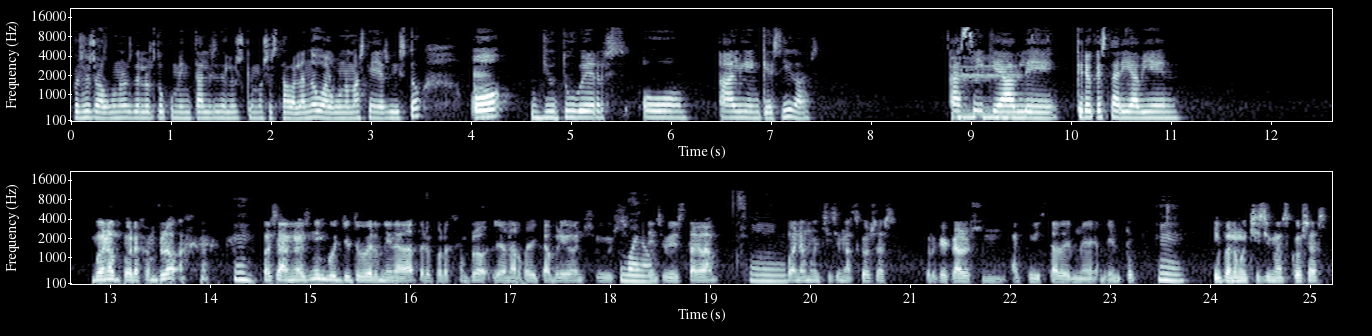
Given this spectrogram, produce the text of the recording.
pues eso, algunos de los documentales de los que hemos estado hablando o alguno más que hayas visto, o youtubers o alguien que sigas. Así que Mm. hable, creo que estaría bien. Bueno, por ejemplo, Mm, o sea, no es ningún youtuber ni nada, pero por ejemplo, Leonardo DiCaprio en, sus, Bueno. en su Instagram Sí. pone muchísimas cosas, porque claro, es un activista del medio ambiente, Mm, y pone muchísimas cosas,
